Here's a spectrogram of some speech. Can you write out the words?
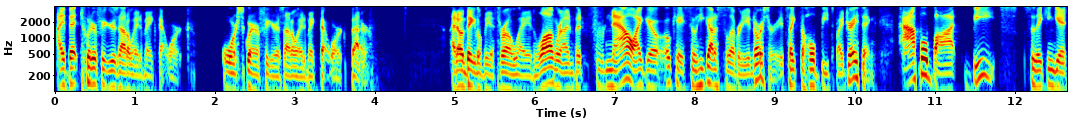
I bet Twitter figures out a way to make that work, or Square figures out a way to make that work better. I don't think it'll be a throwaway in the long run, but for now, I go, okay, so he got a celebrity endorser. It's like the whole Beats by Dre thing. Apple bought Beats so they can get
